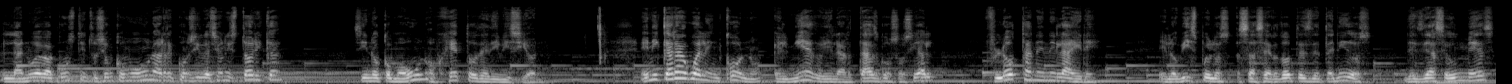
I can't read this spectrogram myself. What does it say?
la nueva constitución como una reconciliación histórica, sino como un objeto de división. En Nicaragua el encono, el miedo y el hartazgo social flotan en el aire. El obispo y los sacerdotes detenidos desde hace un mes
